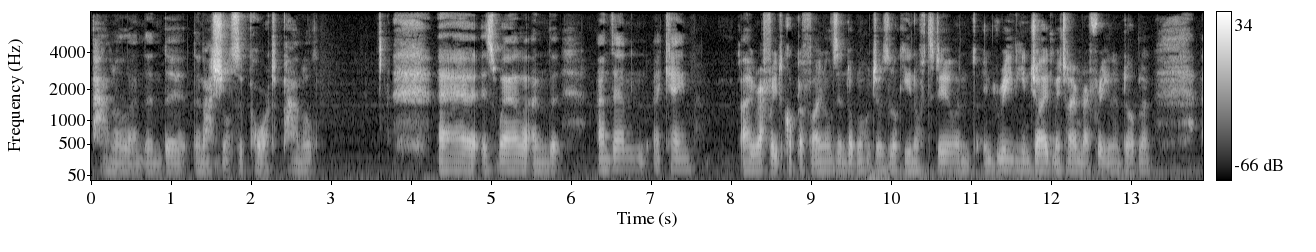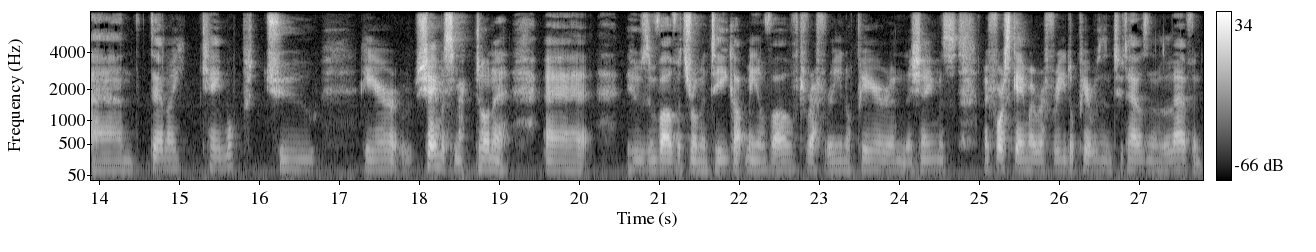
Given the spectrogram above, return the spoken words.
panel and then the, the national support panel uh, as well. And and then I came, I refereed a couple of finals in Dublin, which I was lucky enough to do, and really enjoyed my time refereeing in Dublin. And then I came up to here, Seamus McDonough. Uh, who's involved with Drumintee got me involved refereeing up here. And the Seamus my first game I refereed up here was in 2011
